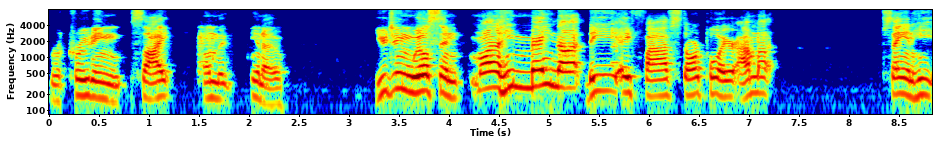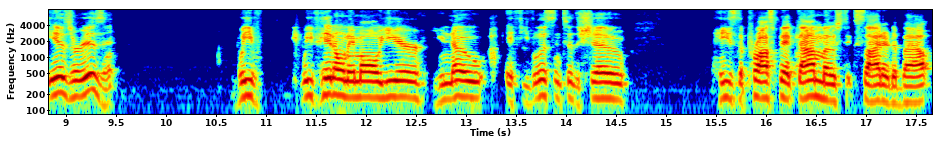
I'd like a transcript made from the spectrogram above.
recruiting site on the you know Eugene Wilson, while he may not be a five star player, I'm not saying he is or isn't. We've we've hit on him all year. You know, if you've listened to the show, he's the prospect I'm most excited about.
